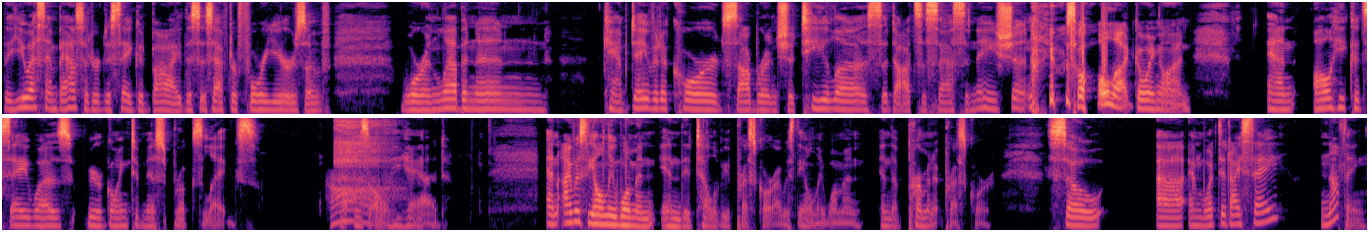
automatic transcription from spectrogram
the U.S. ambassador to say goodbye. This is after four years of war in Lebanon, Camp David Accord, Sabra and Shatila, Sadat's assassination. it was a whole lot going on. And all he could say was, We are going to miss Brooke's legs. That was all he had. And I was the only woman in the Tel Aviv press corps. I was the only woman in the permanent press corps. So, uh, and what did I say? Nothing,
